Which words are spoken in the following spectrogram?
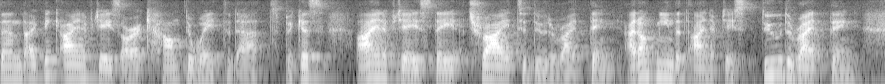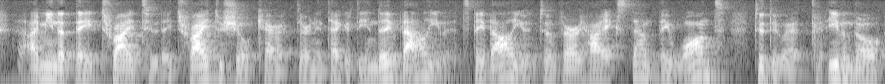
And I think INFJs are a counterweight to that because INFJs, they try to do the right thing. I don't mean that INFJs do the right thing. I mean that they try to. They try to show character and integrity and they value it. They value it to a very high extent. They want to do it, even though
